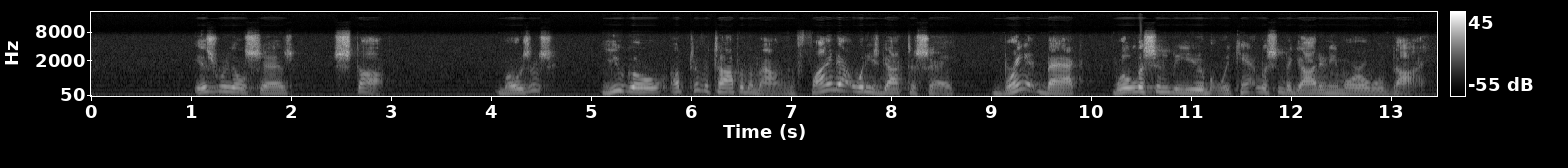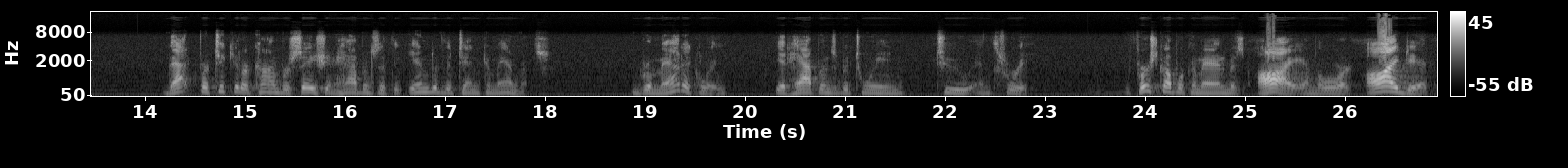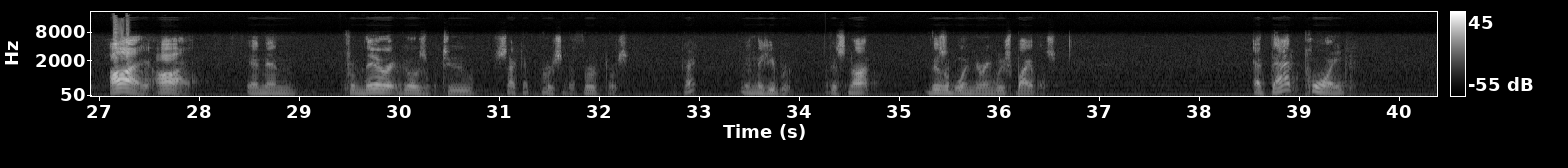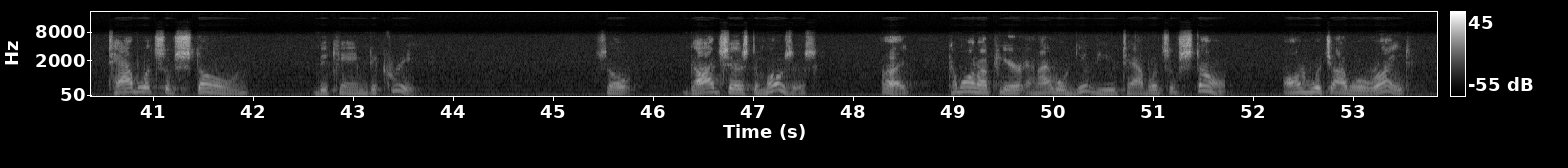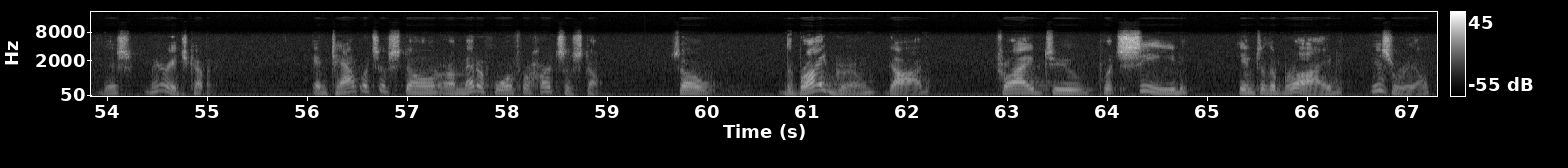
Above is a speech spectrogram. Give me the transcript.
Israel says, Stop. Moses, you go up to the top of the mountain, find out what he's got to say, bring it back. We'll listen to you, but we can't listen to God anymore or we'll die. That particular conversation happens at the end of the Ten Commandments. Grammatically, it happens between 2 and 3. First couple commandments, I am the Lord. I did. I, I. And then from there it goes to second person to third person, okay, in the Hebrew. It's not visible in your English Bibles. At that point, tablets of stone became decreed. So God says to Moses, All right, come on up here, and I will give you tablets of stone on which I will write this marriage covenant. And tablets of stone are a metaphor for hearts of stone. So the bridegroom, God, tried to put seed into the bride, Israel.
